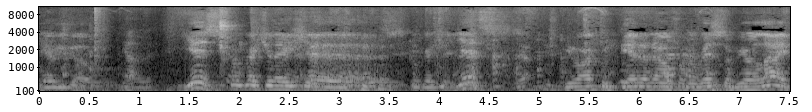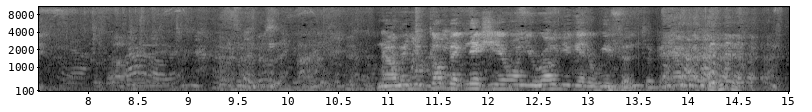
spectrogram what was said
There we go. Yeah. Yes, congratulations. congratulations. Yes, you are together now for the rest of your life. Now, when you come back next year on your own, you get a refund, okay?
